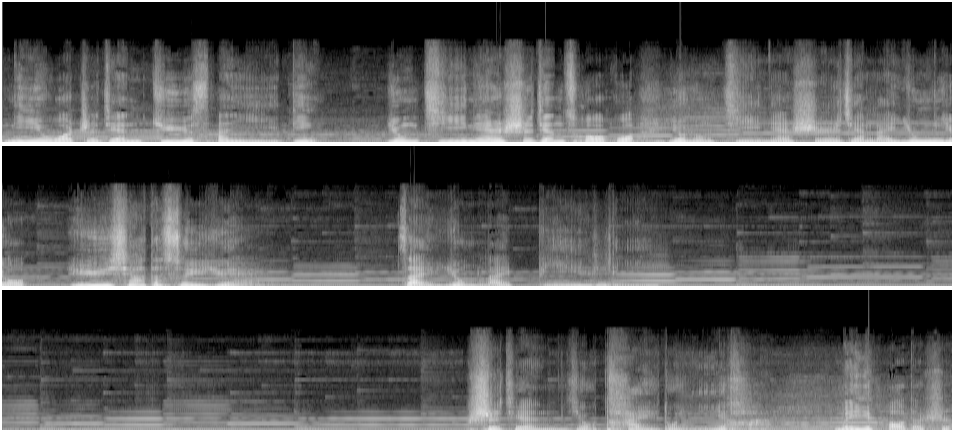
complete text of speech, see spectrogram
你我之间聚散已定，用几年时间错过，又用几年时间来拥有，余下的岁月，再用来别离。世间有太多遗憾，美好的事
